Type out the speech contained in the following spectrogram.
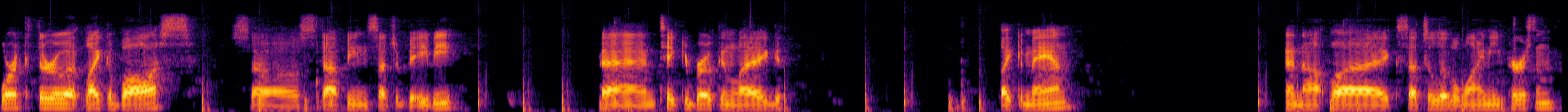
work through it like a boss. So stop being such a baby. And take your broken leg like a man. And not like such a little whiny person.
